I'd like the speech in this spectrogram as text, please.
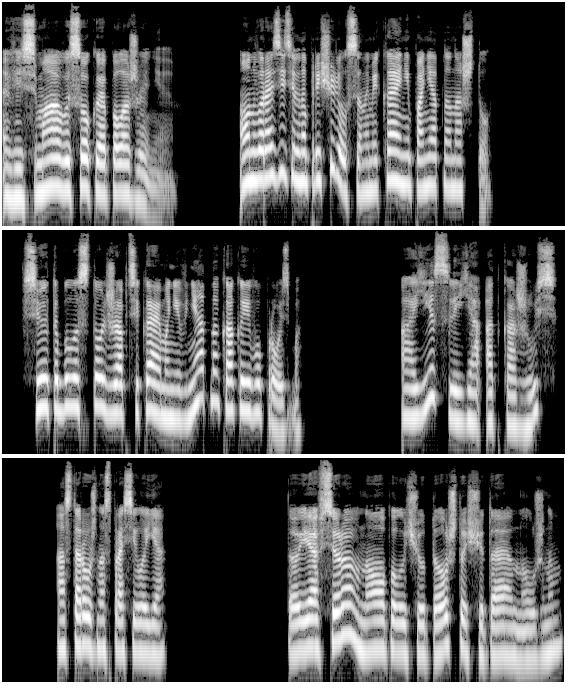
весьма высокое положение. Он выразительно прищурился, намекая непонятно на что. Все это было столь же обтекаемо невнятно, как и его просьба. «А если я откажусь?» — осторожно спросила я. «То я все равно получу то, что считаю нужным»,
